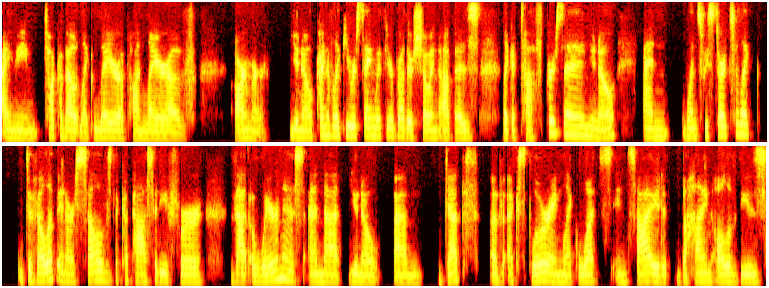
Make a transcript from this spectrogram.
i mean talk about like layer upon layer of armor you know kind of like you were saying with your brother showing up as like a tough person you know? And once we start to like develop in ourselves the capacity for that awareness and that you know um, depth of exploring like what's inside behind all of these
